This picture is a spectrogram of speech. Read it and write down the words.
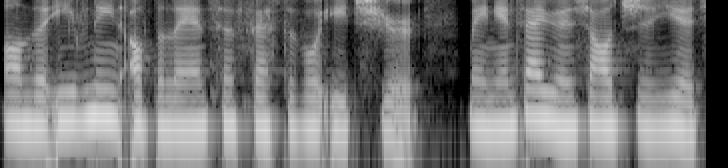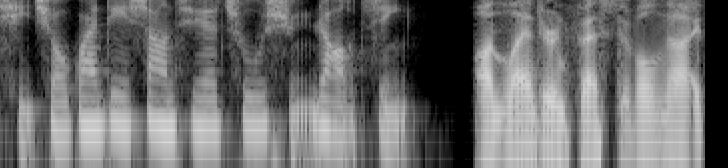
On the evening of the Lantern Festival each year，每年在元宵之夜祈求关帝上街出巡绕境。On Lantern Festival night,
